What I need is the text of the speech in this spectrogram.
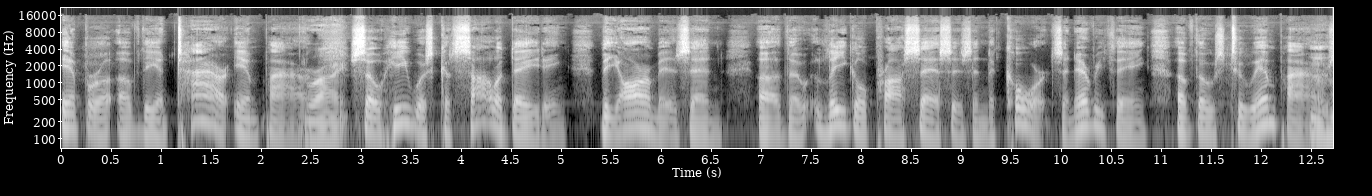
emperor of the entire empire. Right. So he was consolidating the armies and uh, the legal processes and the courts and everything of those two empires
